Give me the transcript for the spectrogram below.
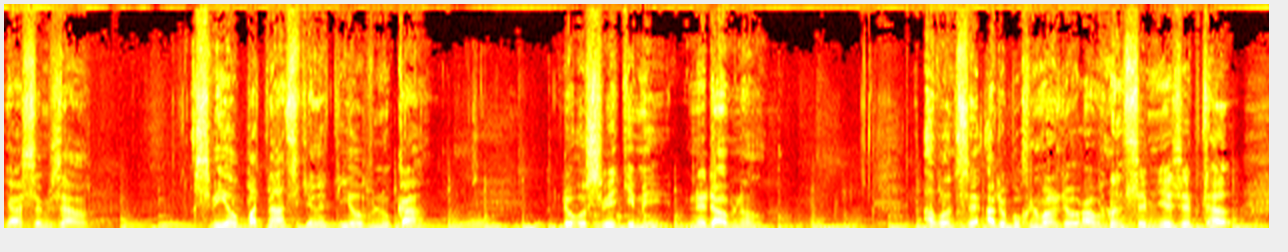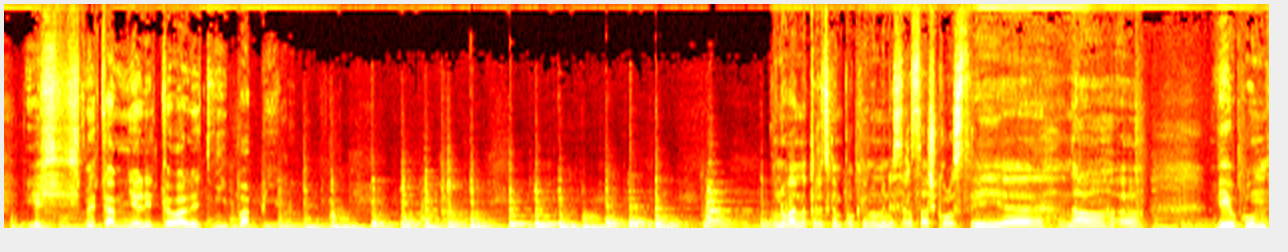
Já jsem vzal svého 15-letého vnuka do Osvětimi nedávno a on se, a do a on se mě zeptal, jestli jsme tam měli toaletní papír. V novém metodickém pokynu ministerstva školství je na uh, výuku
